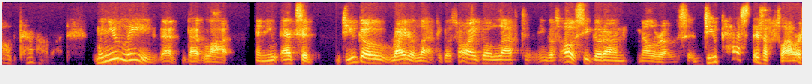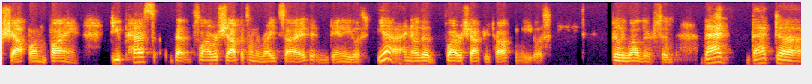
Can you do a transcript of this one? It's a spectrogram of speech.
oh the paramount lot. When you leave that that lot and you exit do you go right or left? He goes oh i go left. He goes oh so you go down melrose. Do you pass there's a flower shop on vine do you pass that flower shop that's on the right side? And danny goes yeah i know the flower shop you're talking he goes billy wilder said that that uh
